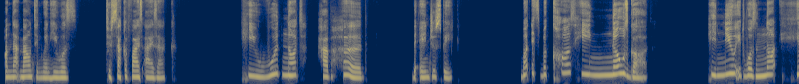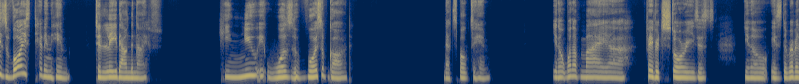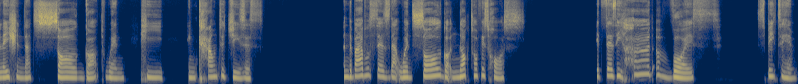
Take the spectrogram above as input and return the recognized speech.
on that mountain when he was to sacrifice Isaac. He would not have heard the angel speak. But it's because he knows God. He knew it was not his voice telling him to lay down the knife he knew it was the voice of God that spoke to him. You know, one of my uh, favorite stories is, you know, is the revelation that Saul got when he encountered Jesus. And the Bible says that when Saul got knocked off his horse, it says he heard a voice speak to him.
